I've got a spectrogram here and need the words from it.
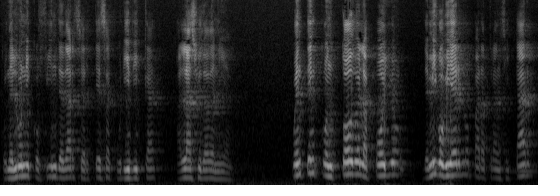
con el único fin de dar certeza jurídica a la ciudadanía. Cuenten con todo el apoyo de mi gobierno para transitar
